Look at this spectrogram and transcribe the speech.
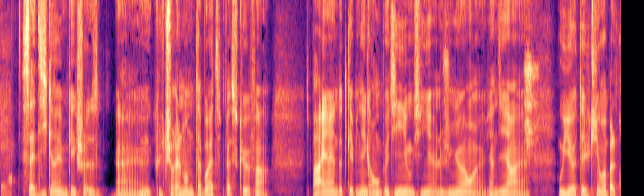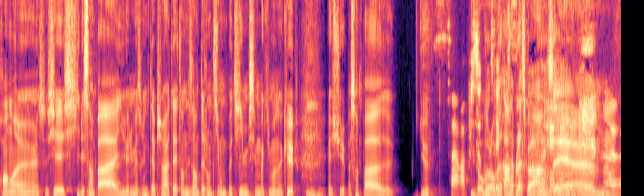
Vrai. Ça dit quand même quelque chose culturellement de ta boîte, parce que, enfin, c'est pareil, hein, d'autres cabinets, grands ou petits, ou si le junior vient dire, oui, euh, tel client, on va pas le prendre, euh, l'associé, s'il est sympa, il va lui mettre une tape sur la tête en disant, t'es gentil, mon petit, mais c'est moi qui m'en occupe. Et s'il est pas sympa, euh, Ça aura plus de on conséquences. sa place, quoi. Hein, c'est, euh,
